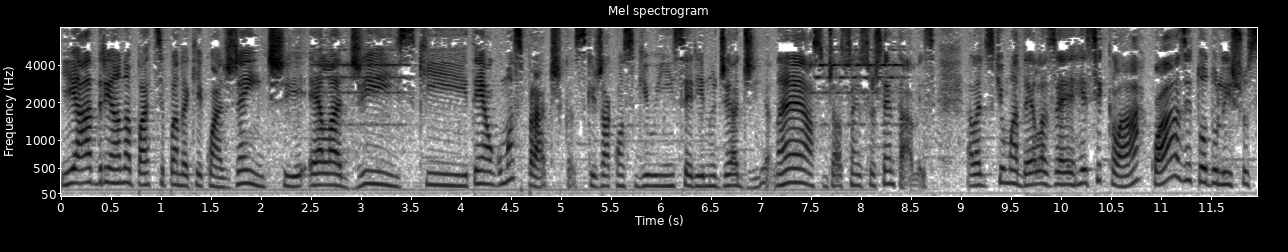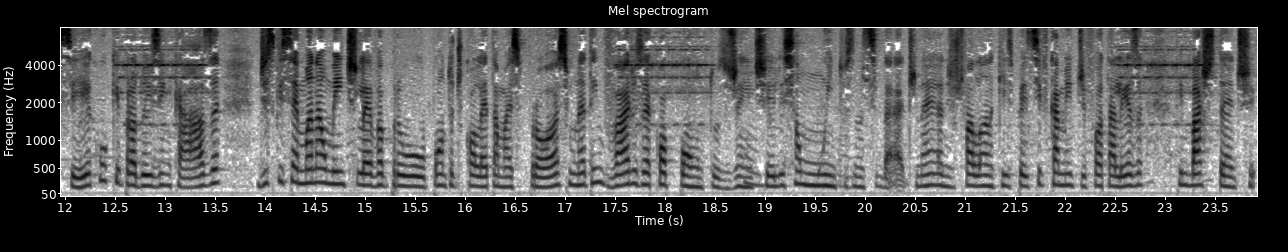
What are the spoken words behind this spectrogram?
E a Adriana participando aqui com a gente, ela diz que tem algumas práticas que já conseguiu inserir no dia a dia, né? De ações sustentáveis. Ela diz que uma delas é reciclar quase todo o lixo seco que produz em casa. Diz que semanalmente leva para o ponto de coleta mais próximo, né? Tem vários ecopontos, gente. Eles são muitos na cidade, né? A gente falando aqui especificamente de Fortaleza, tem bastante.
